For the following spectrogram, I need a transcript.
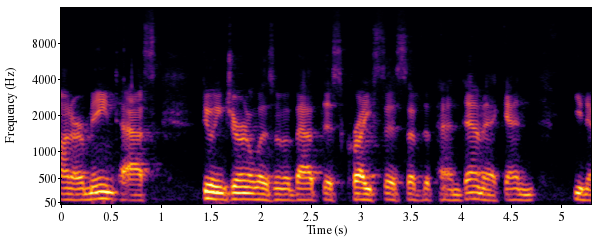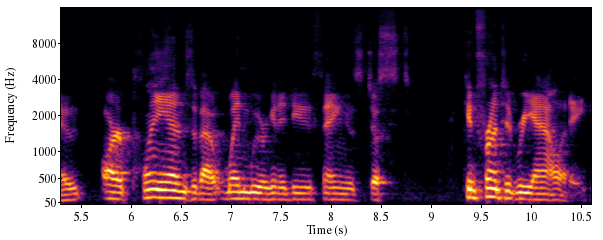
on our main task, doing journalism about this crisis of the pandemic. And, you know, our plans about when we were going to do things just confronted reality.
